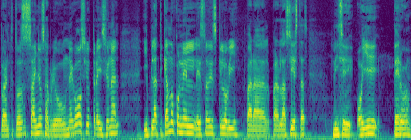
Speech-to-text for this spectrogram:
durante todos esos años abrió un negocio tradicional y platicando con él, esta vez que lo vi para, para las fiestas, me dice, oye, pero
